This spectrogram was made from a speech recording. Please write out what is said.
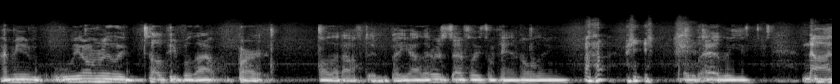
I mean, we don't really tell people that part all that often. But yeah, there was definitely some hand holding. at least. Nah,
